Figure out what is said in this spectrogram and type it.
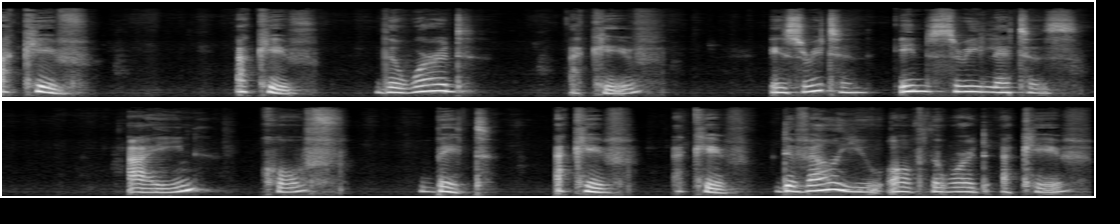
akiv. Akiv. The word akiv is written in three letters. Ain, Kof, Bet. Akiv, Akiv. The value of the word akiv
